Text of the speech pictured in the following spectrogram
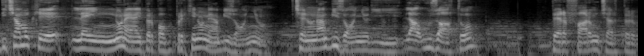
diciamo che lei non è hyperpop perché non ne ha bisogno. Cioè, non ha bisogno di. L'ha usato per fare un certo. Per,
